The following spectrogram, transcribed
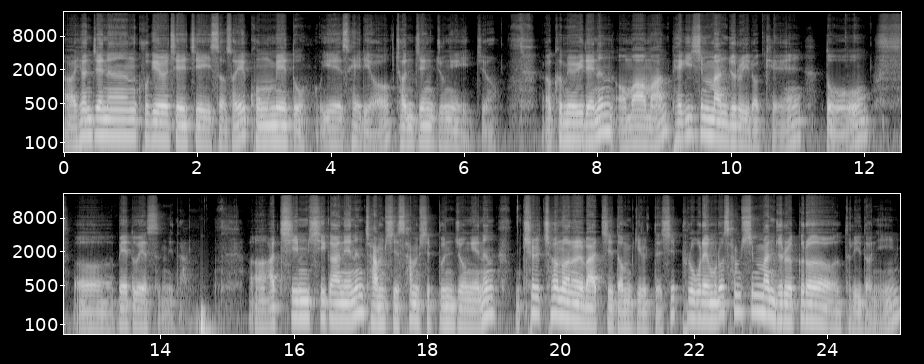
어, 현재는 국외 제재에 있어서의 공매도의 세력 전쟁 중에 있죠. 어, 금요일에는 어마어마한 120만 주를 이렇게 또 어, 매도했습니다. 어, 아침 시간에는 잠시 30분 중에는 7천원을 받지 넘길 듯이 프로그램으로 30만 주를 끌어들이더니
